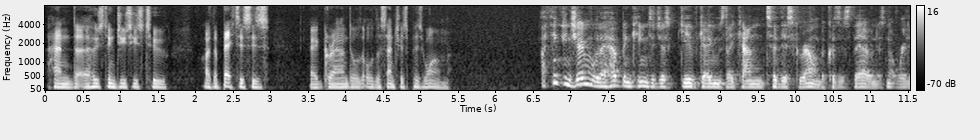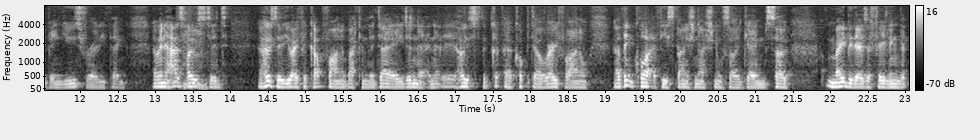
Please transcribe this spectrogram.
hand uh, hosting duties to either Betis's uh, ground or, or the Sanchez Pizjuan? I think in general they have been keen to just give games they can to this ground because it's there and it's not really being used for anything. I mean, it has hmm. hosted mm. it hosted the UEFA Cup final back in the day, didn't it? And it, it hosts the uh, Copa del Rey final. And I think quite a few Spanish national side games. So maybe there's a feeling that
